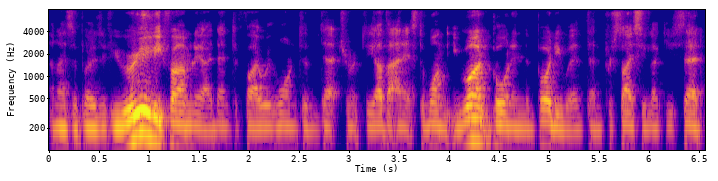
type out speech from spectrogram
And I suppose if you really firmly identify with one to the detriment to the other, and it's the one that you weren't born in the body with, then precisely like you said,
